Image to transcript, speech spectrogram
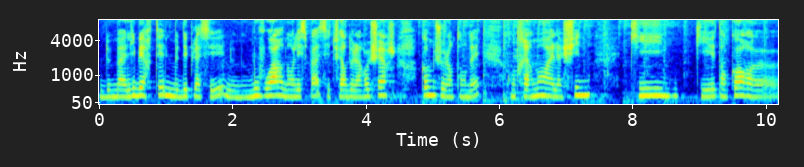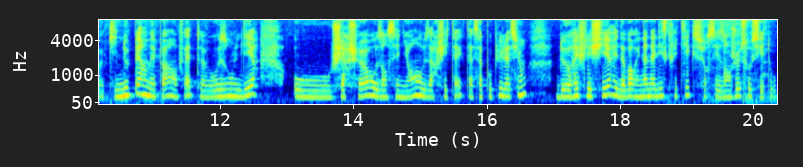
de ma liberté de me déplacer, de me mouvoir dans l'espace et de faire de la recherche comme je l'entendais, contrairement à la Chine qui, qui est encore, euh, qui ne permet pas, en fait, euh, osons le dire, aux chercheurs, aux enseignants, aux architectes, à sa population, de réfléchir et d'avoir une analyse critique sur ces enjeux sociétaux.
